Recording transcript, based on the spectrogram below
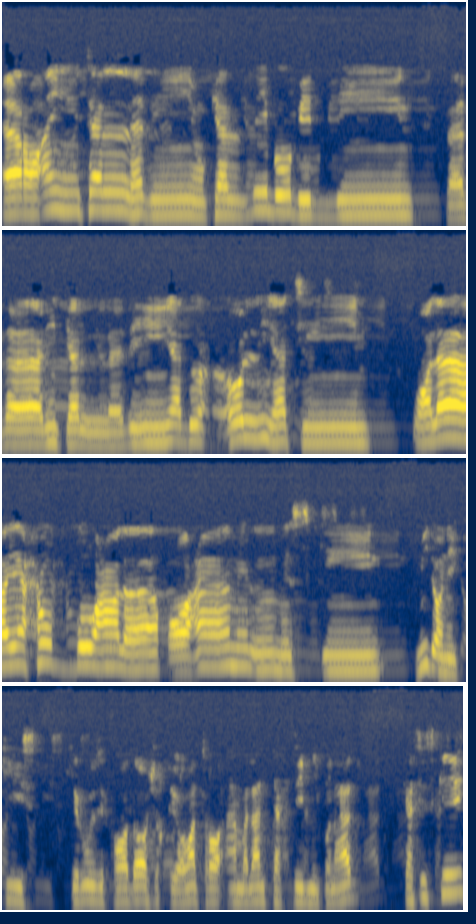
ارائیت الذی یکذب بالدین؟ فذلك الذي يدع اليتيم ولا يحب على طعام المسكين. میدانی کیست که روز پاداش قیامت را عملا تکذیب می کند کسی است که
